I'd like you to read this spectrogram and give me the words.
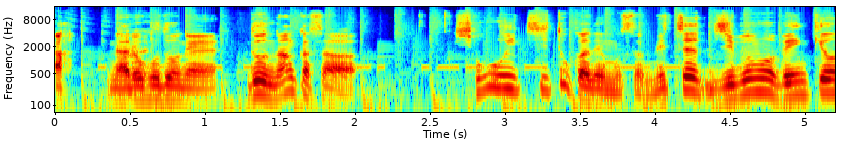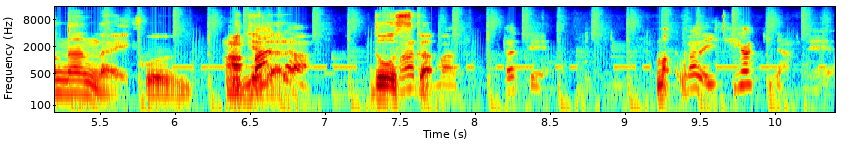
あなるほどね。どうなんかさ小一とかでもさめっちゃ自分も勉強になんない？こうあ、見てたらまだ、どうすか、まだまだ。だって、ままだ1学期なんで、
